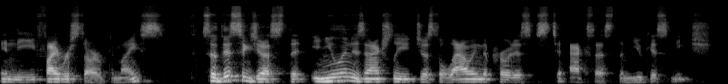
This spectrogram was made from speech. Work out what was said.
in the fiber-starved mice. So this suggests that inulin is actually just allowing the protists to access the mucus niche.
